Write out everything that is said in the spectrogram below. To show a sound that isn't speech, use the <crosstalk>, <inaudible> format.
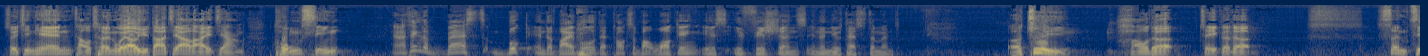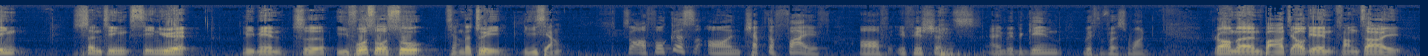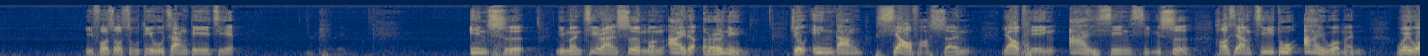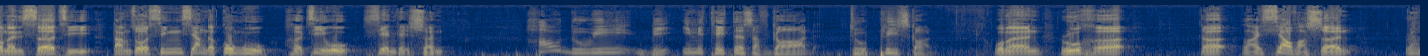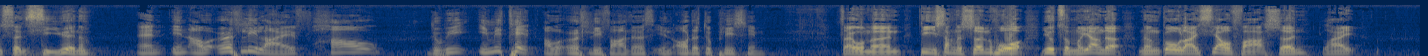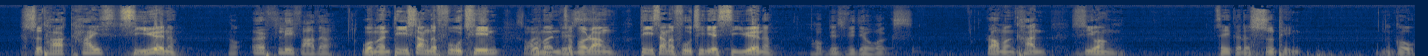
所以今天早晨我要与大家来讲同行。 And I think the best book in the Bible that talks about walking is Ephesians in the New Testament. 呃，最好的这个的圣经，圣经新约里面是以佛所书讲的最理想。So I'll focus on chapter five of Ephesians, and we begin with verse one. 让我们把焦点放在以佛所书第五章第一节。因此，你们既然是蒙爱的儿女，就应当效法神，要凭爱心行事，好像基督爱我们，为我们舍己，当作馨香的供物和祭物献给神。 How do we be imitators of God to please God? 我们如何的来效法神，让神喜悦呢？ And in our earthly life, how do we imitate our earthly fathers in order to please Him? 在我们地上的生活，又怎么样的能够来效法神，来使他开喜悦呢？No, earthly father. 我们地上的父亲，So 我们怎么让地上的父亲也喜悦呢？I hope this video works. 让我们看，希望这个的视频能够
